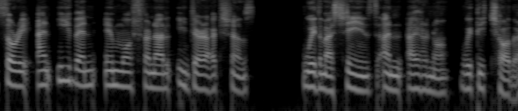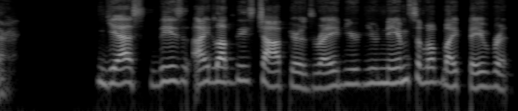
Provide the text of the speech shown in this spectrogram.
sorry, and even emotional interactions with machines and I don't know, with each other. Yes, these I love these chapters, right? You you name some of my favorites.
